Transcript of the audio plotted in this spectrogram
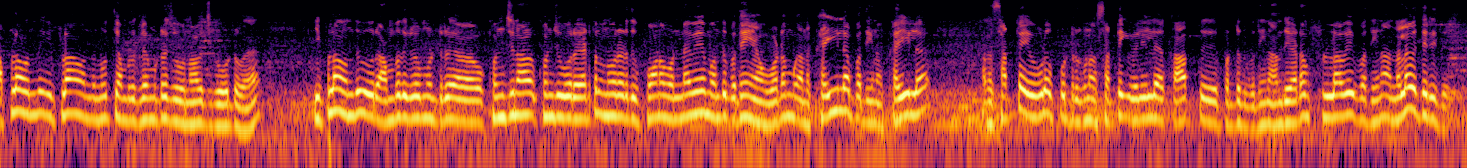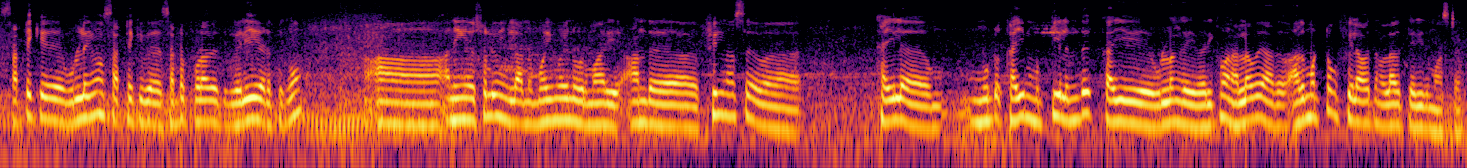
அப்போலாம் வந்து இப்போலாம் வந்து நூற்றி ஐம்பது கிலோமீட்டர் ஒரு நாளைக்கு ஓட்டுவேன். இப்போலாம் வந்து ஒரு ஐம்பது கிலோமீட்டர் கொஞ்ச நாள் கொஞ்சம் ஒரு இடத்துல நூறு இடத்துக்கு போன உடனே வந்து பார்த்திங்கன்னா என் உடம்பு அந்த கையில் பார்த்தீங்கன்னா கையில் அந்த சட்டை எவ்வளோ போட்டிருக்கணும்? சட்டைக்கு வெளியில் காற்று பட்டது பார்த்தீங்கன்னா அந்த இடம் ஃபுல்லாகவே பார்த்தீங்கன்னா நல்லாவே தெரியுது. சட்டைக்கு உள்ளேயும் சட்டைக்கு சட்டை போடாததுக்கு வெளியே இடத்துக்கும் நீங்கள் சொல்லுவீங்களா அந்த மொய் மொய்னு ஒரு மாதிரி அந்த ஃபீல்னஸ் கையில் முட்டு கை முட்டியிலேருந்து கை உள்ளங்கை வரைக்கும் நல்லாவே அது அது மட்டும் ஃபீல் ஆகுது நல்லாவே தெரியுது மாஸ்டர்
